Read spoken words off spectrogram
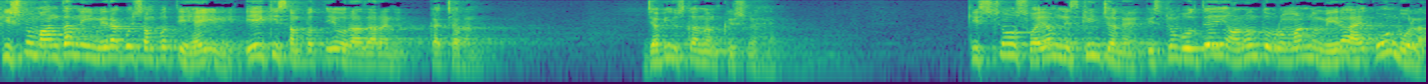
कृष्ण मानता नहीं, मेरा कोई संपत्ति है ही नहीं। एक ही संपत्ति है वो राधा रानी का चरण। जब ही उसका नाम कृष्ण है। कृष्ण स्वयं निष्किंचन है। कृष्ण बोलते हैं अनंत ब्रह्मांड मेरा है, कौन बोला?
